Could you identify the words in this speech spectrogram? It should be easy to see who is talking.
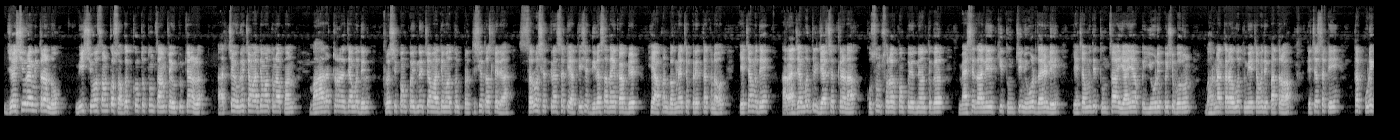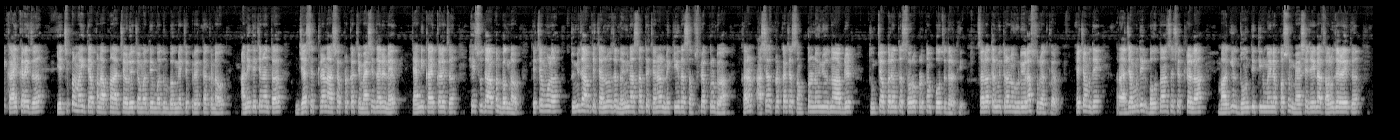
Speaker 1: जय शिवराय मित्रांनो मी शिवसावंतकर स्वागत करतो तुमचं आमच्या यूट्यूब चॅनलला आजच्या व्हिडिओच्या माध्यमातून आपण महाराष्ट्र राज्यामधील कृषी पंप योजनेच्या माध्यमातून प्रतिष्ठित असलेल्या सर्व शेतकऱ्यांसाठी अतिशय दिलासादायक अपडेट हे आपण बघण्याचे प्रयत्न करणार आहोत. याच्यामध्ये राज्यामधील ज्या शेतकऱ्यांना कुसुम सोलार पंप योजनेअंतर्गत मॅसेज आले आहेत की तुमची निवड झालेली आहे याच्यामध्ये तुमचा या या प- एवढे पैसे भरून भरणा करा व तुम्ही याच्यामध्ये पात्र व्हा. त्याच्यासाठी तर पुढे काय करायचं याची पण माहिती आपण आपण आजच्या व्हिडिओच्या माध्यमातून बघण्याचे प्रयत्न करणार आहोत. आणि त्याच्यानंतर ज्या शेतकऱ्यांना अशा प्रकारचे मॅसेज आले नाहीत त्यांनी काय करायचं हे सुद्धा आपण बघणार आहोत. त्याच्यामुळं तुम्ही जर आमच्या चॅनलवर जर नवीन असाल तर चॅनल नक्की एकदा सबस्क्राईब करून ठेवा. कारण अशाच प्रकारच्या संपूर्ण नवीन योजना अपडेट तुमच्यापर्यंत सर्वप्रथम पोहोचत राहतील. चला तर मित्रांनो व्हिडिओला सुरुवात करा याच्यामध्ये राज्यामधील बहुतांश शेतकऱ्याला मागील दोन ते तीन महिन्यापासून मॅसेज यायला चालू झाले आहेत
